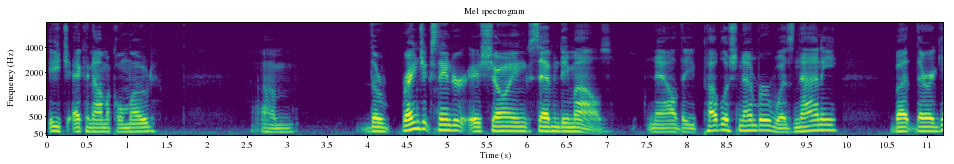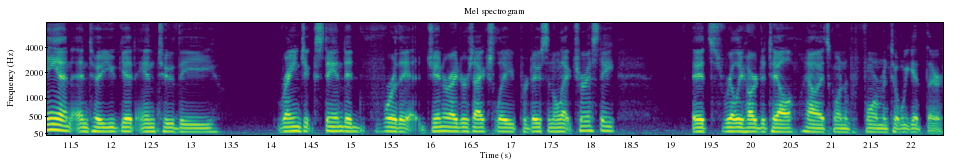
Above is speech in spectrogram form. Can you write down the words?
each economical mode. Um, the range extender is showing 70 miles. Now, the published number was 90, but there again, until you get into the range extended where the generators actually producing electricity, it's really hard to tell how it's going to perform until we get there.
